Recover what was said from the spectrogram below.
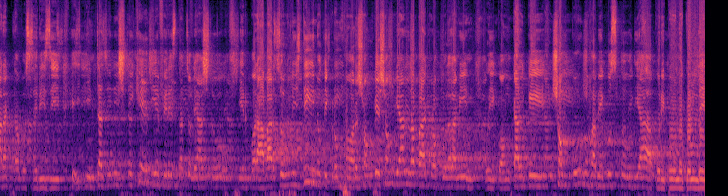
আর একটা হচ্ছে রিজিক। এই তিনটা জিনিস লিখে দিয়ে ফেরেস্তা চলে আসলো। এরপর আবার চল্লিশ দিন অতিক্রম হওয়ার সঙ্গে সঙ্গে আল্লাহ পাক রব্বুল আলামিন ওই কঙ্কালকে সম্পূর্ণভাবে গোস্ত দিয়া পরিপূর্ণ করলে।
